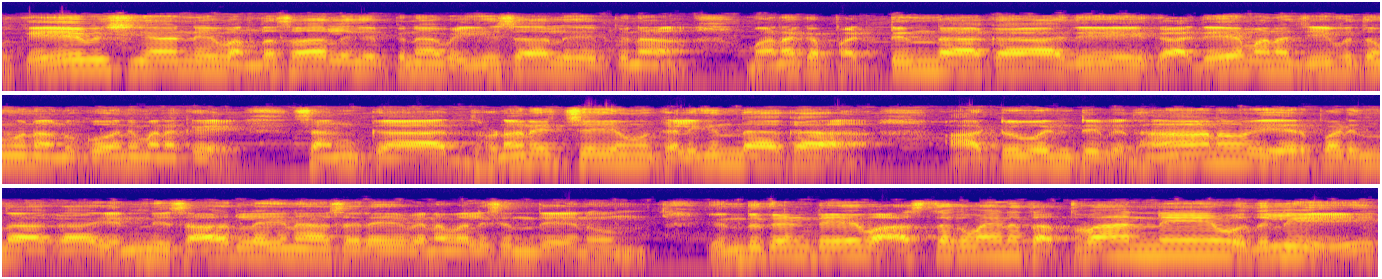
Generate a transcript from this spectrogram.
ఒకే విషయాన్ని వంద సార్లు చెప్పినా వెయ్యి సార్లు చెప్పినా మనకు పట్టిందాకా అది అదే మన జీవితం అని అనుకొని మనకి సంక దృఢ నిశ్చయం కలిగిందాకా అటువంటి విధానం ఏర్పడిందాక ఎన్నిసార్లైనా సరే వినవలసిందేను. ఎందుకంటే వాస్తవమైన తత్వాన్ని వదిలి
